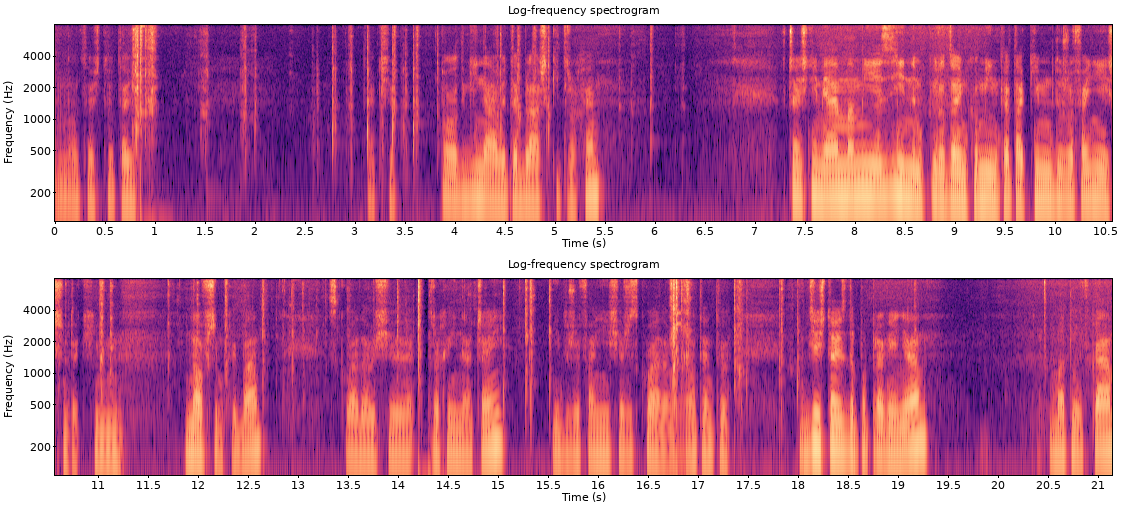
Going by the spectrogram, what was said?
No coś tutaj tak się poodginały te blaszki trochę. Wcześniej miałem mamię z innym rodzajem kominka, takim dużo fajniejszym, takim nowszym chyba. Składał się trochę inaczej i dużo fajniej się rozkładał. No ten to gdzieś to jest do poprawienia. Matówka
